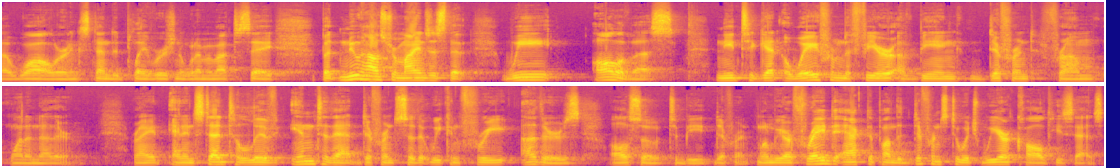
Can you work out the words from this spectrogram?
uh, wall or an extended play version of what I'm about to say. But Neuhaus reminds us that we, all of us, need to get away from the fear of being different from one another right? And instead to live into that difference so that we can free others also to be different. When we are afraid to act upon the difference to which we are called, he says,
